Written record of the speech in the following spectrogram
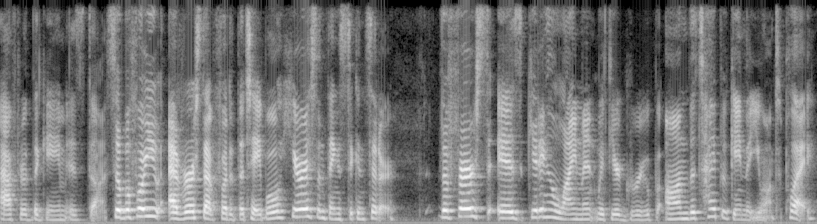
after the game is done. So before you ever step foot at the table, here are some things to consider. The first is getting alignment with your group on the type of game that you want to play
